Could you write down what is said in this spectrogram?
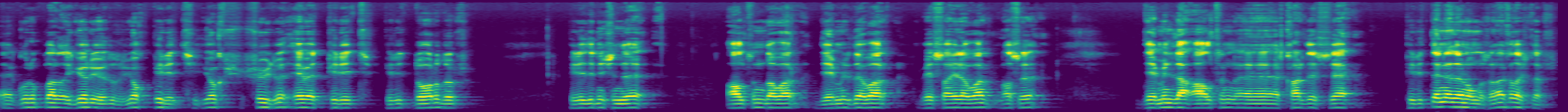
e, gruplarda görüyoruz. Yok pirit, yok şuydu. Evet pirit. Pirit doğrudur. Piridin içinde altın da var, demir de var vesaire var. Nasıl demirle altın e, kardeşse piritte neden olmasın arkadaşlar?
